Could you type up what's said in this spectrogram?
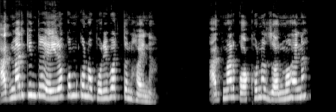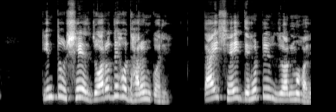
আদমার কিন্তু এই রকম কোনো পরিবর্তন হয় না। আদমার কখনো জন্ম হয় না, কিন্তু সে জড়দেহ ধারণ করে, তাই সেই দেহটির জন্ম হয়।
